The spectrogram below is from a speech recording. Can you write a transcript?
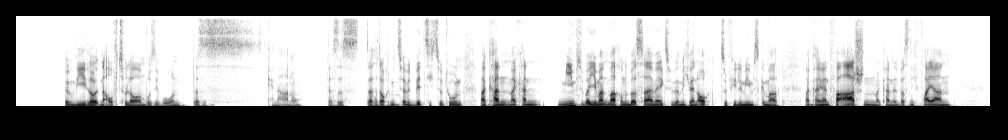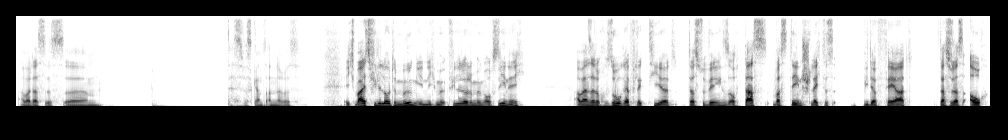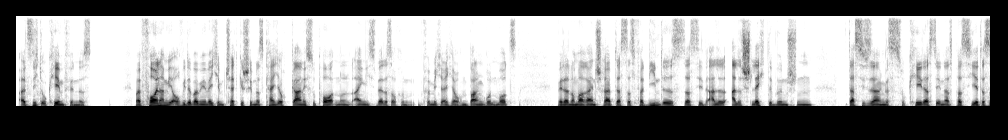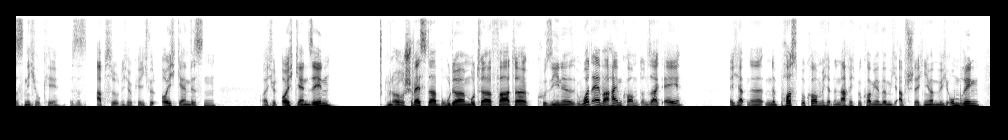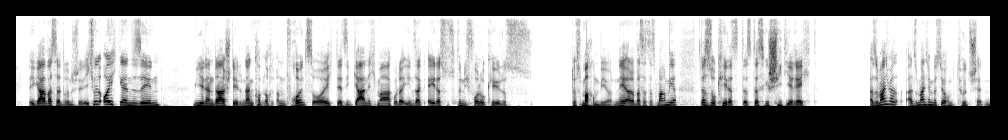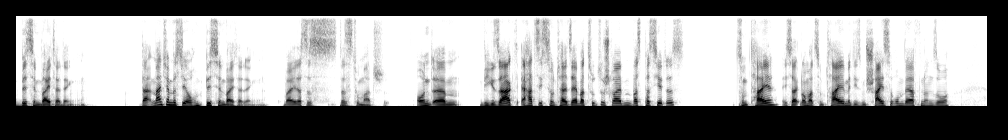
irgendwie Leuten aufzulauern, wo sie wohnen. Das ist, keine Ahnung. Das ist, das hat auch nichts mehr mit witzig zu tun. Man kann, man kann Memes über jemanden machen, über Cymax, über mich werden auch zu viele Memes gemacht. Man kann jemanden verarschen, man kann etwas nicht feiern. Aber das ist, ähm, das ist was ganz anderes. Ich weiß, viele Leute mögen ihn nicht, viele Leute mögen auch sie nicht. Aber er ist doch so reflektiert, dass du wenigstens auch das, was denen Schlechtes widerfährt, dass du das auch als nicht okay empfindest. Weil vorhin haben ja auch wieder bei mir welche im Chat geschrieben, das kann ich auch gar nicht supporten und eigentlich wäre das auch für mich eigentlich auch ein Banngrundmods, wer da nochmal reinschreibt, dass das verdient ist, dass sie alle alles Schlechte wünschen, dass sie sagen, das ist okay, dass denen das passiert. Das ist nicht okay. Es ist absolut nicht okay. Ich würde euch gern wissen, ich würde euch gern sehen, wenn eure Schwester, Bruder, Mutter, Vater, Cousine, whatever heimkommt und sagt, ey, ich habe eine ne Post bekommen, ich habe eine Nachricht bekommen, jemand will mich abstechen, jemand will mich umbringen, egal was da drin steht. Ich will euch gerne sehen, wie ihr dann da steht und dann kommt noch ein Freund zu euch, der sie gar nicht mag oder ihnen sagt, ey, das finde ich voll okay, das, das machen wir. Nee, oder was ist das machen wir? Das ist okay, das, das, das geschieht ihr recht. Also manchmal, also manchmal müsst ihr auch im Twitch-Chat ein bisschen weiterdenken. Da, manchmal müsst ihr auch ein bisschen weiterdenken. Weil das ist, das ist too much. Und ähm, wie gesagt, er hat sich zum Teil selber zuzuschreiben, was passiert ist. Zum Teil, ich sag nochmal zum Teil mit diesem Scheiße rumwerfen und so.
